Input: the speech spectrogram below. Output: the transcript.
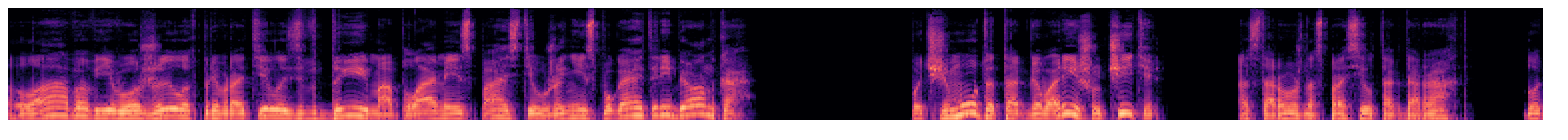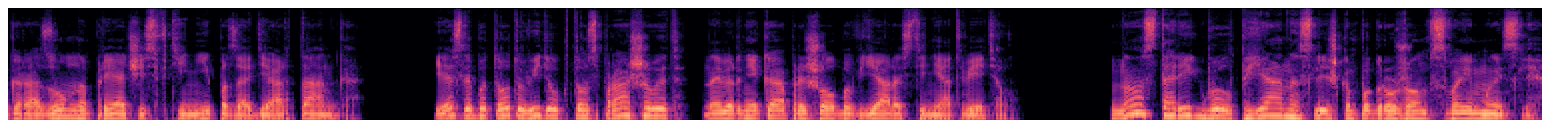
Лава в его жилах превратилась в дым, а пламя из пасти уже не испугает ребенка. «Почему ты так говоришь, учитель?» Осторожно спросил тогда Рахт, благоразумно прячась в тени позади Артанга. Если бы тот увидел, кто спрашивает, наверняка пришел бы в ярости не ответил. Но старик был пьян и слишком погружен в свои мысли.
